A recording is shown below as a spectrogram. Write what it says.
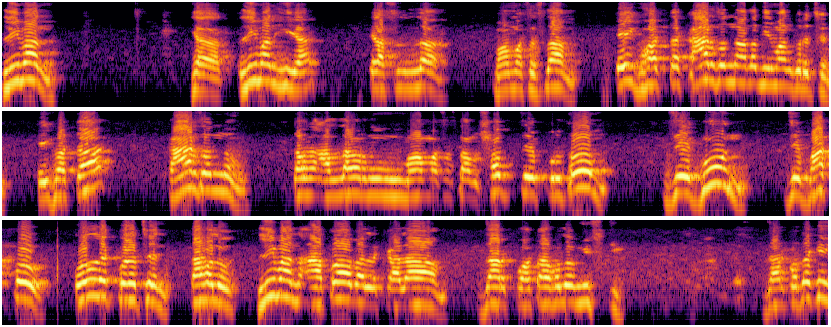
লিমান ইয়া লিমান হিয়া রাসুল্লাহ মোহাম্মদ ইসলাম এই ঘরটা কার জন্য আল্লাহ নির্মাণ করেছেন? এই ঘরটা কার জন্য? তখন আল্লাহর নবী মোহাম্মদ সবচেয়ে প্রথম যে গুণ, যে বাক্য উল্লেখ করেছেন তা হলো, লিমান আতাবাল কালাম যার কথা হলো মিষ্টি। যার কথা কি?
